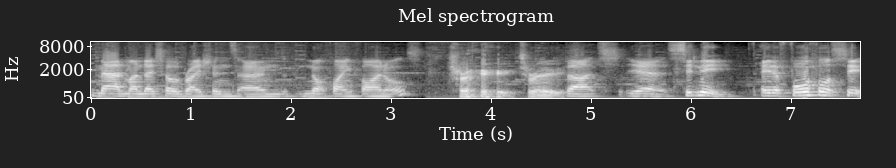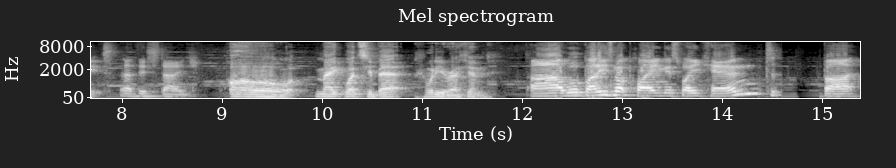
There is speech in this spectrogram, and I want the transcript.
Mad Monday celebrations and not playing finals. True, true. But yeah, Sydney, either fourth or sixth at this stage. Oh, mate, what's your bet? What do you reckon? Uh, well, Buddy's not playing this weekend, but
